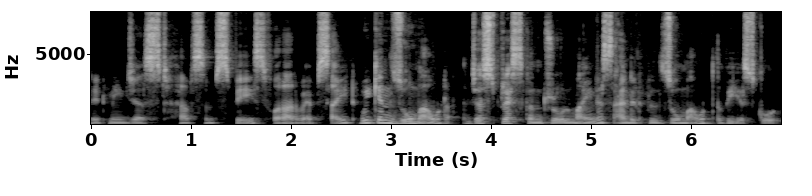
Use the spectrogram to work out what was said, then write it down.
let me just have some space for our website. We can zoom out. Just press control minus and it will zoom out the vs code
